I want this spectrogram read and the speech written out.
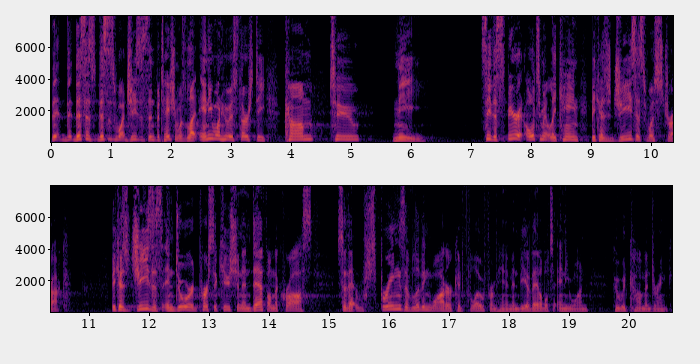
This is, this is what Jesus' invitation was let anyone who is thirsty come to me. See, the Spirit ultimately came because Jesus was struck, because Jesus endured persecution and death on the cross, so that springs of living water could flow from him and be available to anyone who would come and drink.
